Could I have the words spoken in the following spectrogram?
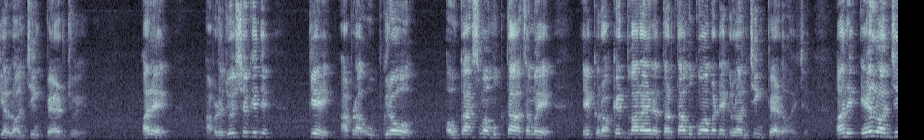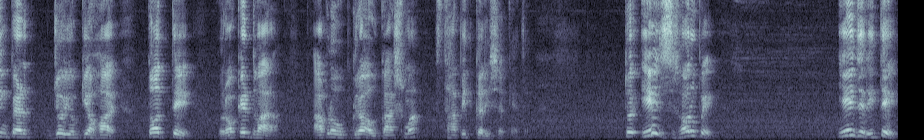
કે લોન્ચિંગ પેડ જોઈએ. અને આપણે જોઈ શકીએ છીએ કે આપણા ઉપગ્રહો અવકાશમાં મૂકતા સમયે એક રોકેટ દ્વારા એને તરતા મૂકવા માટે એક લોન્ચિંગ પેડ હોય છે. અને એ લોન્ચિંગ પેડ જો યોગ્ય હોય, તો જ તે રોકેટ દ્વારા આપણો ઉપગ્રહ અવકાશમાં સ્થાપિત કરી શકે છે. તો એ જ સ્વરૂપે, એ જ રીતે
